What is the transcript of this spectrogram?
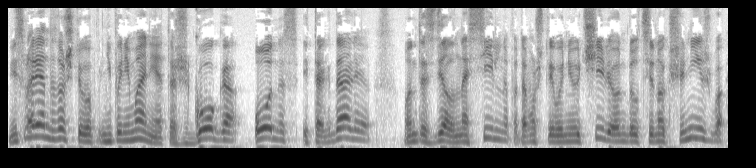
Несмотря на то, что его непонимание – это жгога, онос и так далее, он это сделал насильно, потому что его не учили, он был тинок Шинишба,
